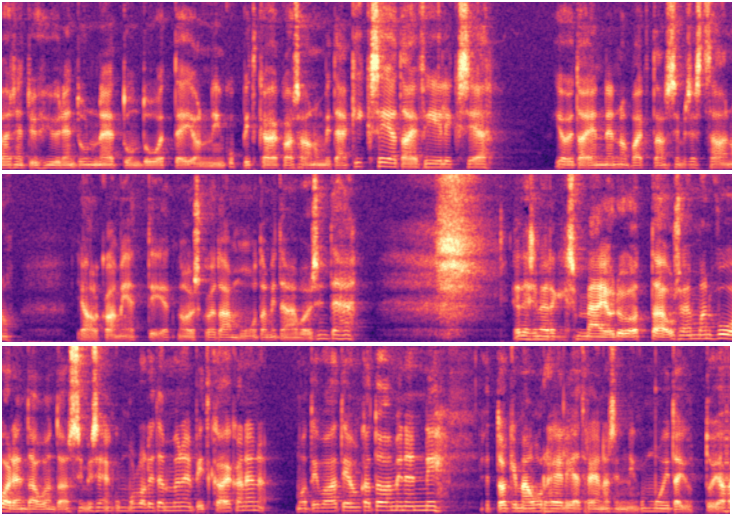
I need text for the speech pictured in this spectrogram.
vähän sen tyhjyyden tunne, että tuntuu, että ei ole niin kuin pitkään aikaa saanut mitään kiksejä tai fiiliksiä, joita ennen on vaikka tanssimisesta saanut, ja alkaa miettiä, että no olisiko jotain muuta, mitä mä voisin tehdä. Et esimerkiksi mä jouduin ottaa useamman vuoden tauon tanssimiseen, kun mulla oli tämmöinen pitkäaikainen motivaation katoaminen, niin et toki mä urheilin ja treenasin niin kuin muita juttuja,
